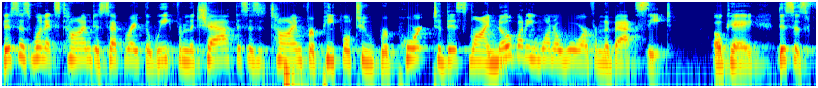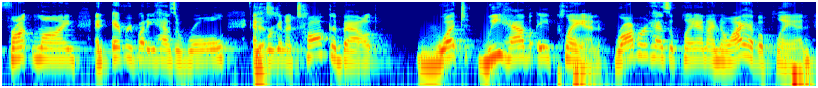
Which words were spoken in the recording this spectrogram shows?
this is when it's time to separate the wheat from the chaff. This is a time for people to report to this line. Nobody won a war from the back seat. Okay. This is front line and everybody has a role. And Yes. we're going to talk about what we have a plan. Robert has a plan. I know I have a plan,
